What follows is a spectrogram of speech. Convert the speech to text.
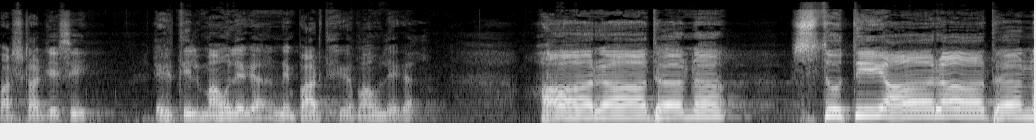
పాట స్టార్ట్ చేసి ఇక తెలి మామూలేగా నేను పాడితే ఇక మామూలేగా. ఆరాధన స్థుతి ఆరాధన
